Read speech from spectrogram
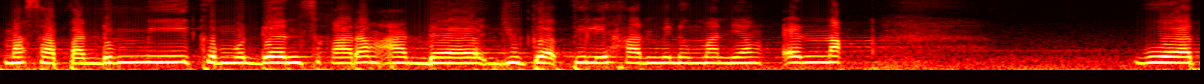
masa pandemi, kemudian sekarang ada juga pilihan minuman yang enak buat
